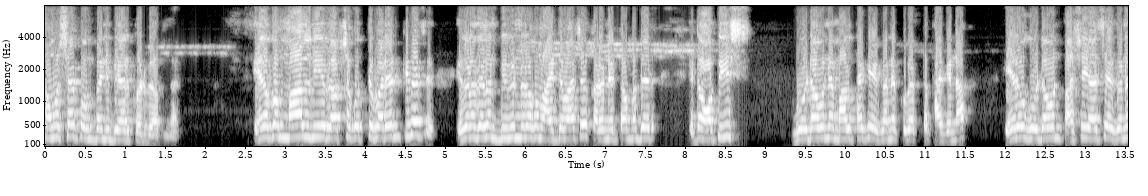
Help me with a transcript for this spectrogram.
সমস্যা কোম্পানি বেয়ার করবে আপনার। এরকম মাল নিয়ে ব্যবসা করতে পারেন, ঠিক আছে? এখানে দেখেন বিভিন্ন রকম আইটেম আছে, কারণ এটা আমাদের, এটা অফিস গোডাউনে মাল থাকে, এখানে খুব একটা থাকে না। এরও গোডাউন পাশেই আছে, এখানে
